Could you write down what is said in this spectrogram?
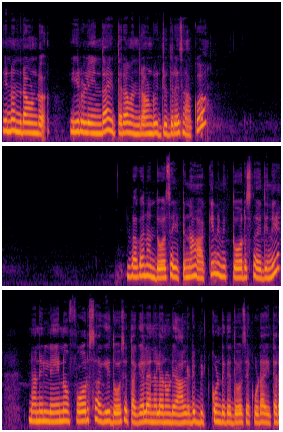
ಇನ್ನೊಂದು ರೌಂಡು ಈರುಳ್ಳಿಯಿಂದ ಈ ಥರ ಒಂದು ರೌಂಡ್ ಉಜ್ಜಿದ್ರೆ ಸಾಕು. ಇವಾಗ ನಾನು ದೋಸೆ ಹಿಟ್ಟನ್ನ ಹಾಕಿ ನಿಮಗೆ ತೋರಿಸ್ತಾ ಇದ್ದೀನಿ. ನಾನಿಲ್ಲೇನು ಫೋರ್ಸಾಗಿ ದೋಸೆ ತೆಗೆಯಲ್ಲ, ಏನಲ್ಲ ನೋಡಿ ಆಲ್ರೆಡಿ ಬಿಟ್ಕೊಂಡಿದೆ, ದೋಸೆ ಕೂಡ ಈ ಥರ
